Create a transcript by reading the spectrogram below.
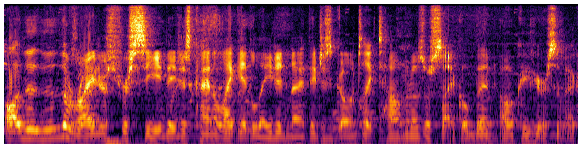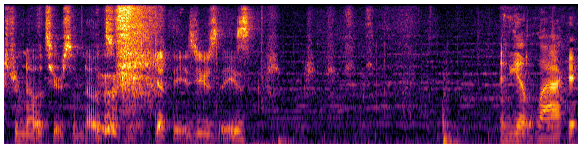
All the, the, the writers for Seed, they just kind of like it late at night. They just go into like Tomino's recycle bin. Okay, here's some extra notes. Here's some notes. Get these. Use these. And you get Lack. It.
